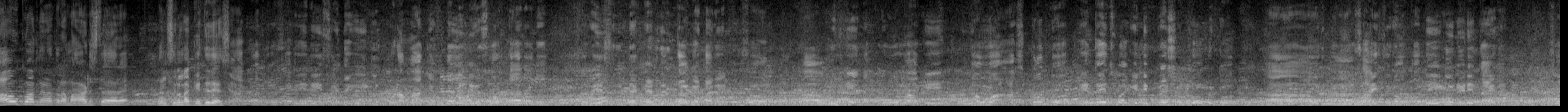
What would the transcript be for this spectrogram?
ಭಾವುಕವಾಗಿ ನನ್ನ ಹತ್ರ ಮಾಡಿಸ್ತಾ ಇದ್ದಾರೆ. ನನ್ನ ಸಿನಿಮಾ ಗೆದ್ದಿದೆ ಸರ್. ಅಷ್ಟೊಂದು ಯಥೇಚ್ಛವಾಗಿ ಡಿಪ್ರೆಷನ್ಗೆ ಹೋಗ್ಬಿಟ್ಟು ಅವ್ರನ್ನ ಸಾಯಿಸಿರುವಂಥದ್ದು ಈಗಲೂ ನಡೀತಾ ಇದೆ. ಸೊ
